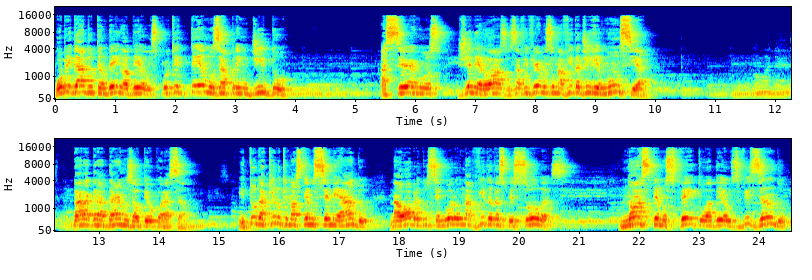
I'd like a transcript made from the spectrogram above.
Obrigado também, ó Deus, porque temos aprendido a sermos generosos, a vivermos uma vida de renúncia para agradarmos ao teu coração. E tudo aquilo que nós temos semeado na obra do Senhor ou na vida das pessoas, nós temos feito, ó Deus, visando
